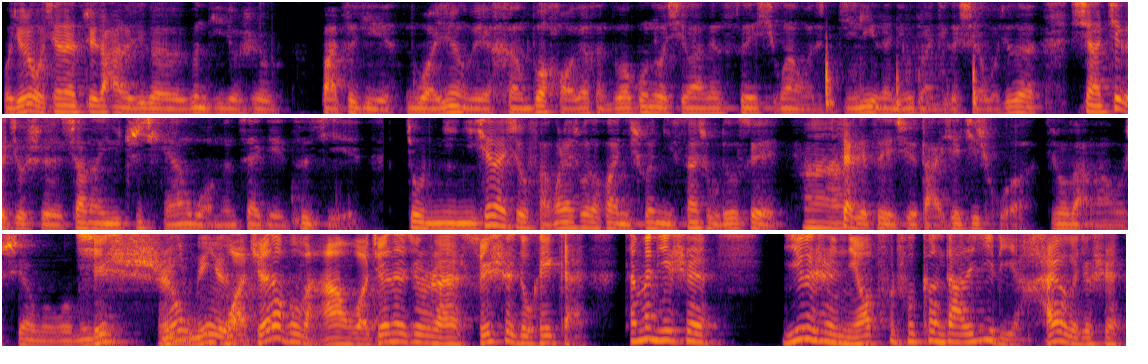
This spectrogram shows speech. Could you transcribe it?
我觉得我现在最大的这个问题就是把自己我认为很不好的很多工作习惯跟思维习惯，我极力的扭转这个事儿。我觉得像这个就是相当于之前我们在给自己，就你你现在就反过来说的话，你说你三十五六岁嗯再给自己去打一些基础，你说晚吗？我是要，我我其实我觉得不晚啊，我觉得就是随时都可以改。但问题是，一个是你要付出更大的毅力，还有个就是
